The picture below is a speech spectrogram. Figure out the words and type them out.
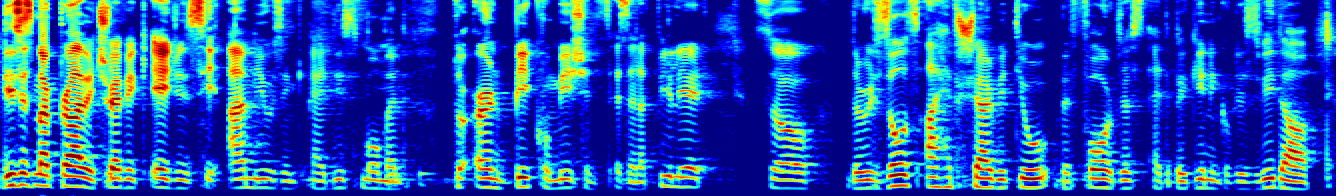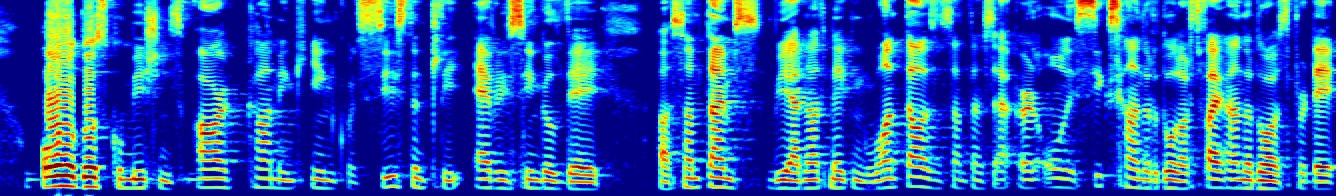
this is my private traffic agency I'm using at this moment to earn big commissions as an affiliate. So the results I have shared with you before just at the beginning of this video all of those commissions are coming in consistently every single day. Uh, sometimes we are not making 1000 sometimes i earn only $600 $500 per day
